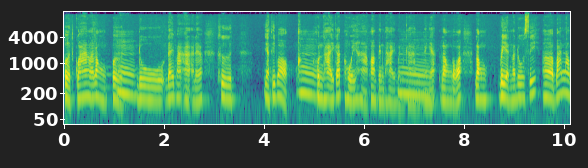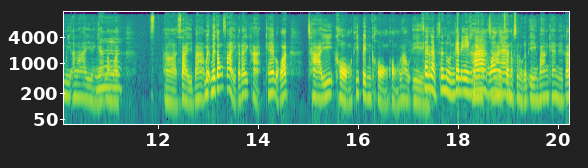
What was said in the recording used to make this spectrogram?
เปิดกว้างแล้วลองเปิดอืมดูได้บ้างอะอะไรวะคืออย่างที่บอกอืมคนไทยก็โหยหาความเป็นไทยเหมือนกันอืมอย่างเงี้ยลองบอกว่าลองเปลี่ยนมาดูซิเออบ้านเรามีอะไรอย่างเงี้ยอืมลองมาเอ่อ ใส่บ้างไม่ไม่ต้องใส่ก็ได้ค่ะ แค่บอกว่าใช้ของที่เป็นของของเราเองอะสนับสนุนกันเองบ้างค่ะว่าใช่งั้นสนับสนุนกันเองบ้างแค่นี้ก็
